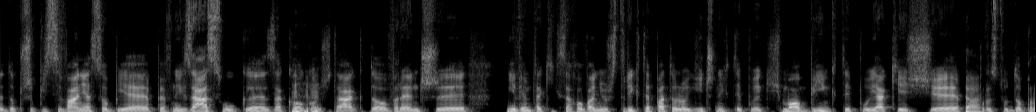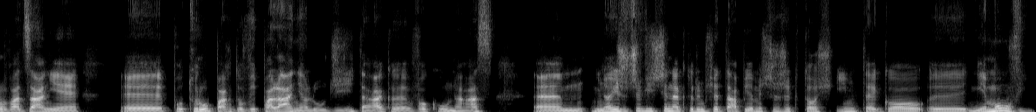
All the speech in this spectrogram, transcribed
e, do przypisywania sobie pewnych zasług za mhm. kogoś, mhm. tak, do wręcz nie wiem, takich zachowań już stricte patologicznych, typu jakiś mobbing, typu jakieś tak. po prostu doprowadzanie E, po trupach do wypalania ludzi, tak, wokół nas. No i rzeczywiście na którymś etapie myślę, że ktoś im tego y, nie mówi.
